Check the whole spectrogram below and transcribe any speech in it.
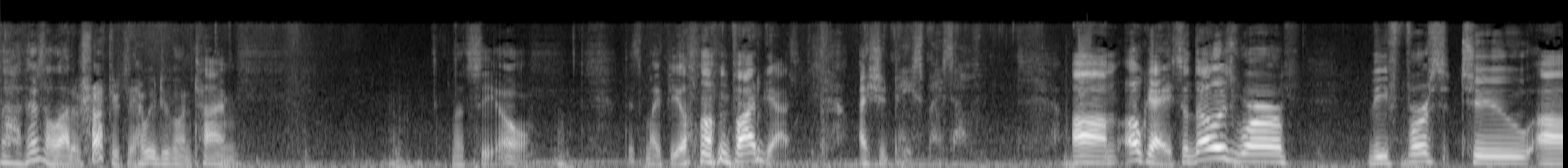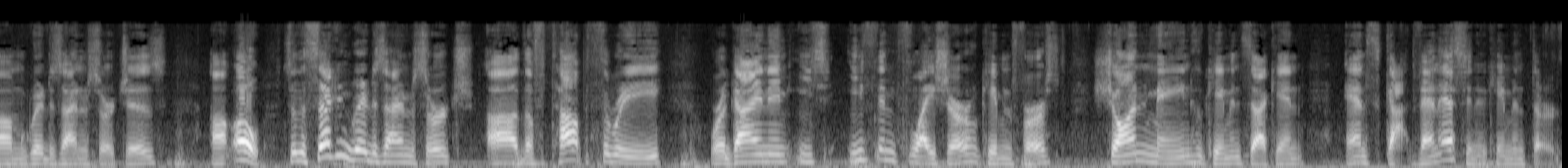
Oh, there's a lot of traffic today. How are we doing on time? Let's see. Oh, this might be a long podcast. I should pace myself. Um, okay, so those were the first two um, great designer searches. Um, oh, so the second great designer search, uh, the top three were a guy named Ethan Fleischer, who came in first, Shawn Main, who came in second, and Scott Van Essen, who came in third.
